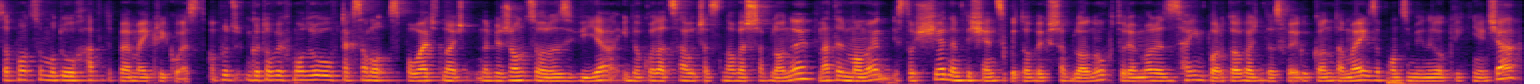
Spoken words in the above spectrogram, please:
za pomocą modułu HTTP Make Request. Oprócz gotowych modułów, tak samo społeczność na bieżąco rozwija i dokłada cały czas nowe szablony. Na ten moment jest to 7000 gotowych szablonów, które możesz zaimportować do swojego konta Make za pomocą jednego kliknięcia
